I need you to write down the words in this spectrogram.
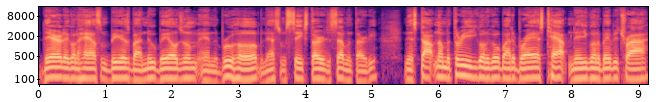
there they're gonna have some beers by new belgium and the brew hub and that's from 6.30 to 7.30 and then stop number three you're gonna go by the brass tap and then you're gonna be able to try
